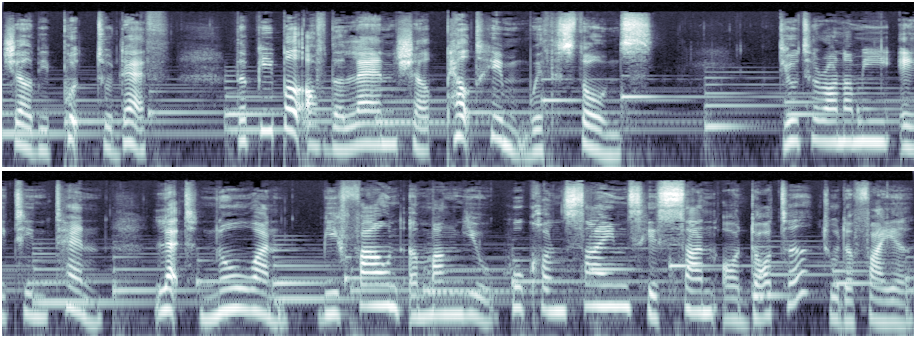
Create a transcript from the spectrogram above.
shall be put to death. The people of the land shall pelt him with stones. Deuteronomy 18:10 Let no one be found among you who consigns his son or daughter to the fire.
